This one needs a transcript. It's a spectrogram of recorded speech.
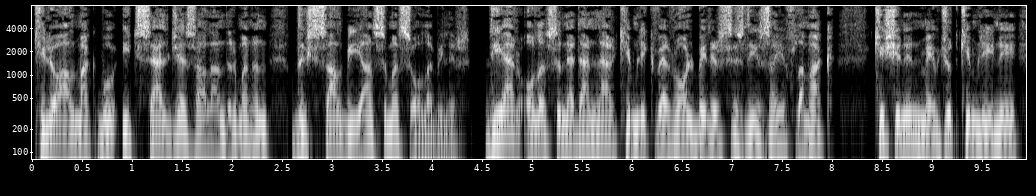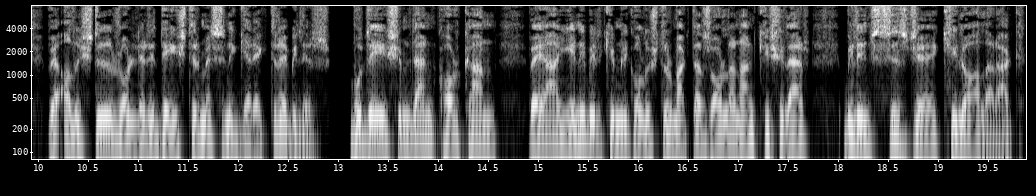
kilo almak bu içsel cezalandırmanın dışsal bir yansıması olabilir. Diğer olası nedenler kimlik ve rol belirsizliği zayıflamak, kişinin mevcut kimliğini ve alıştığı rolleri değiştirmesini gerektirebilir. Bu değişimden korkan veya yeni bir kimlik oluşturmakta zorlanan kişiler bilinçsizce kilo alarak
